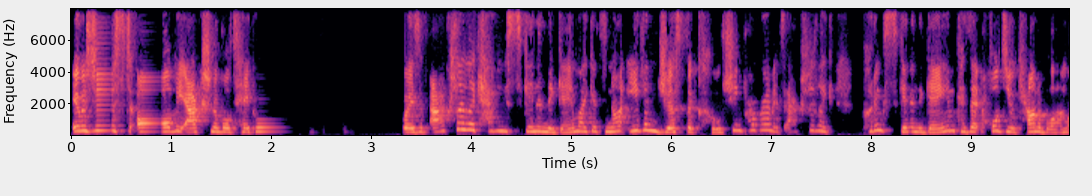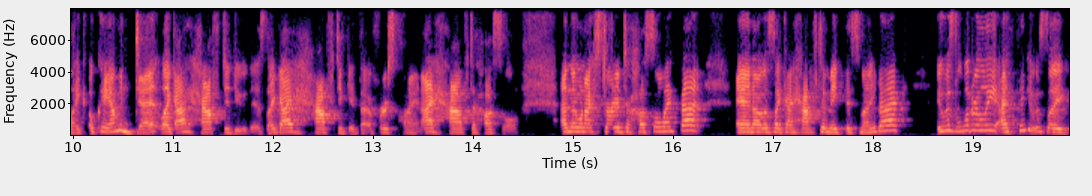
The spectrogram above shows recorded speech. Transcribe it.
it was just all the actionable takeaways ways of actually like having skin in the game. Like it's not even just the coaching program, it's actually like putting skin in the game because it holds you accountable. I'm like, okay, I'm in debt. Like I have to do this. Like I have to get that first client. I have to hustle. And then when I started to hustle like that and I was like, I have to make this money back, it was literally, I think it was like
